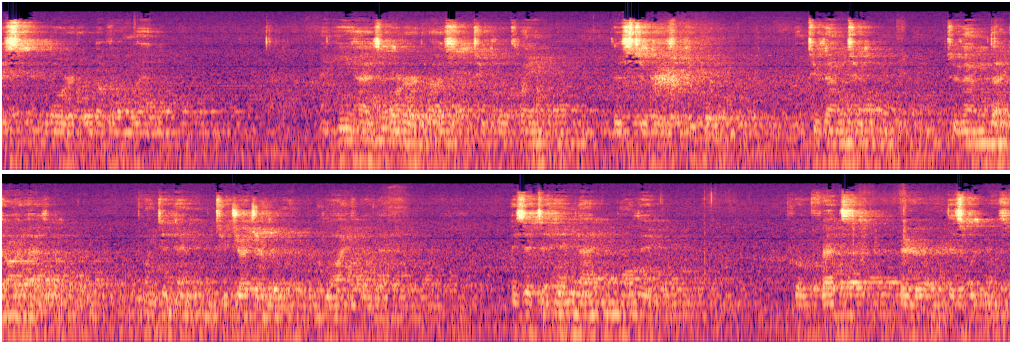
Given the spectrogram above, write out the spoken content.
is Lord of all men, and he has ordered us to proclaim this to his people, and to them to, to them that God has appointed him to judge everyone alive or dead. Is it to him that prophets bear this witness,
